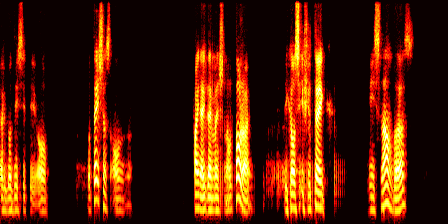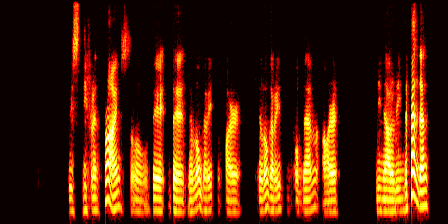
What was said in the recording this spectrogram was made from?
ergodicity of rotations on finite dimensional tori. Because if you take these numbers with different primes, so the, the, the logarithm are the logarithm of them are linearly independent,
